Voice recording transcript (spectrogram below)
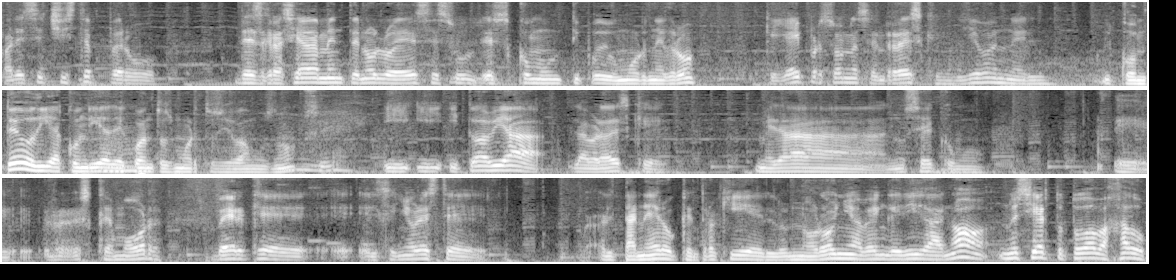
parece chiste, pero desgraciadamente no lo es. Es, es como un tipo de humor negro. Que ya hay personas en redes que llevan el, conteo día con día de cuántos muertos llevamos, ¿no? Sí. Y, y, todavía la verdad es que me da, no sé, como eh, ver que el señor este el tanero que entró aquí, el Noroña, venga y diga, no, no es cierto, todo ha bajado.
